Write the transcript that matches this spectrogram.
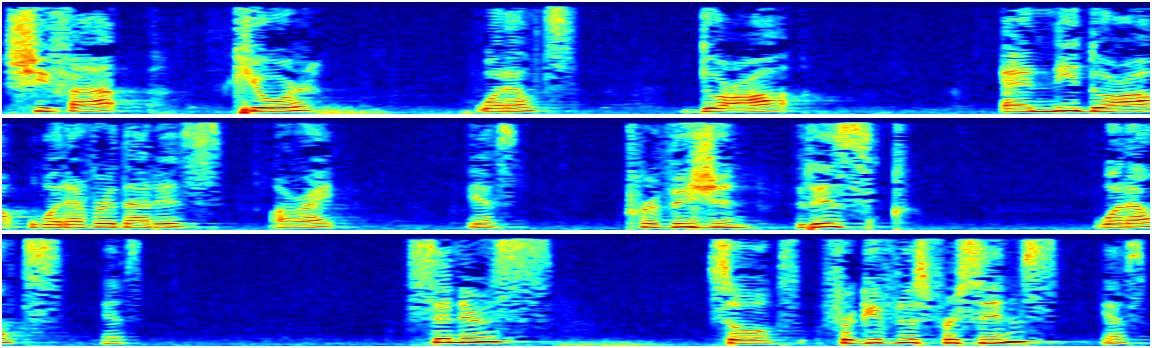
Shifa, cure. What else? Dua, any dua, whatever that is. Alright? Yes? Provision, rizq. What else? Yes? Sinners. So, forgiveness for sins. Yes?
